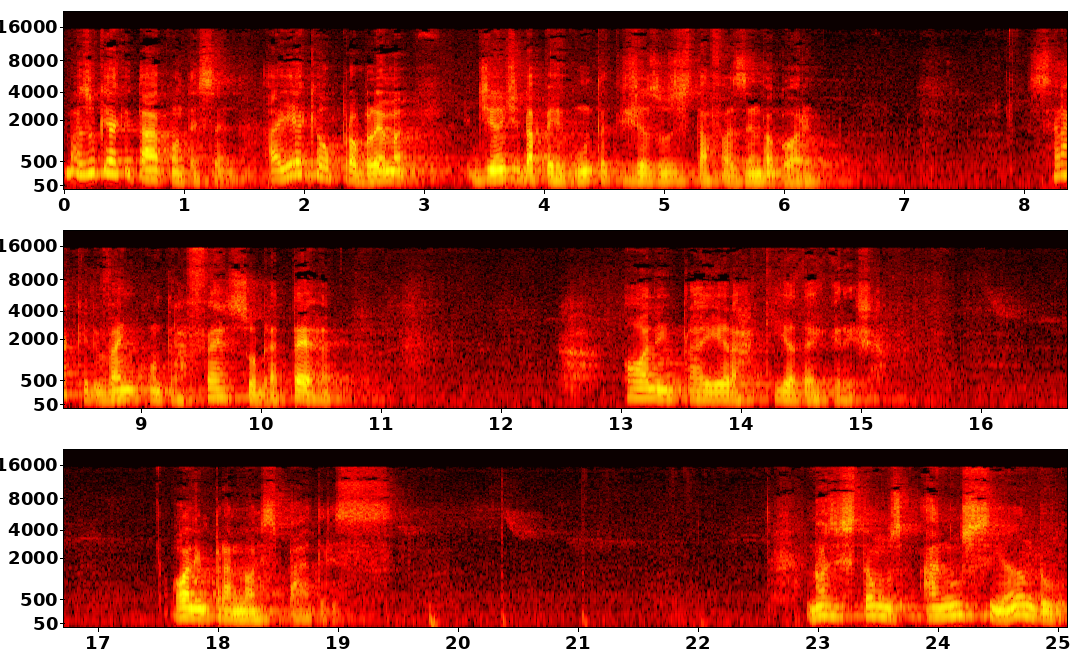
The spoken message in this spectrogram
Mas o que é que está acontecendo? Aí é que é o problema diante da pergunta que Jesus está fazendo agora. Será que ele vai encontrar fé sobre a terra? Olhem para a hierarquia da igreja. Olhem para nós, padres. Nós estamos anunciando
